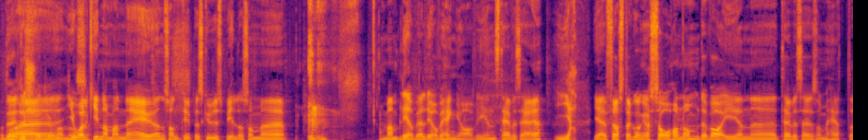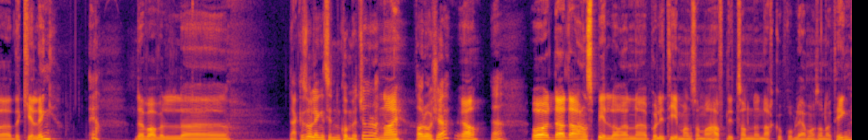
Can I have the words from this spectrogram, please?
Og det, Og, det skjønner jo man Joel også. Kinnaman er jo en sånn type skuespiller som uh, man blir veldig avhengig av i en TV-serie. Ja. Ja, første gang jeg så honom, det var i en uh, TV-serie som heter The Killing. Ja. Det var vel uh, Det er ikke så lenge siden den kom ut, skjønner du. Nei. Et par år siden. Ja. Ja. Og der, der han spiller en uh, politimann som har hatt litt sånne narkoproblemer og sånne ting.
